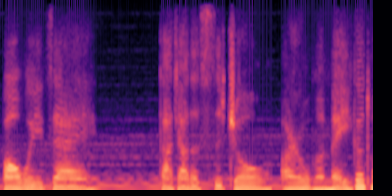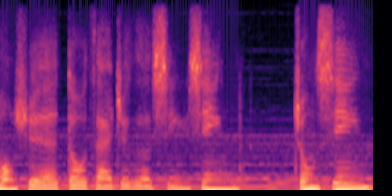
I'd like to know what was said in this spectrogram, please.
包围在大家的四周，而我们每一个同学都在这个行星中心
